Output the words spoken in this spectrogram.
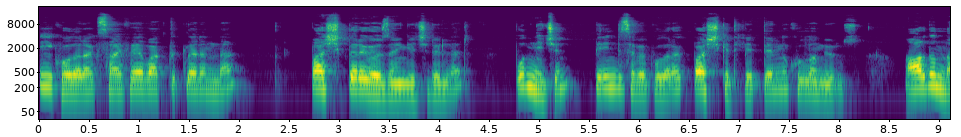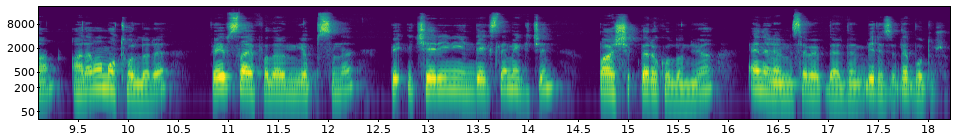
ilk olarak sayfaya baktıklarında başlıkları gözden geçirirler. Bunun için birinci sebep olarak başlık etiketlerini kullanıyoruz. Ardından arama motorları web sayfalarının yapısını ve içeriğini indekslemek için başlıkları kullanıyor. En önemli sebeplerden birisi de budur.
